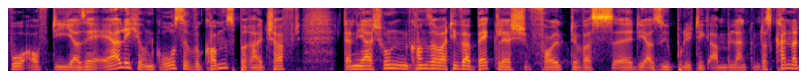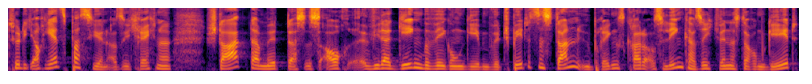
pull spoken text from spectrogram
wo auf die ja sehr ehrliche und große Willkommensbereitschaft dann ja schon ein konservativer Backlash folgte, was äh, die Asylpolitik anbelangt. Und das kann natürlich auch jetzt passieren. Also ich rechne stark damit, dass es auch wieder Gegenbewegungen geben wird. Spätestens dann übrigens, gerade aus linker Sicht, wenn es darum geht,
